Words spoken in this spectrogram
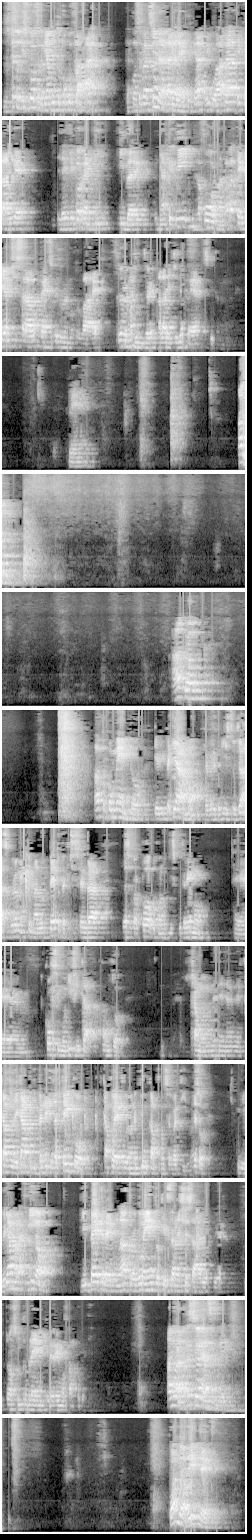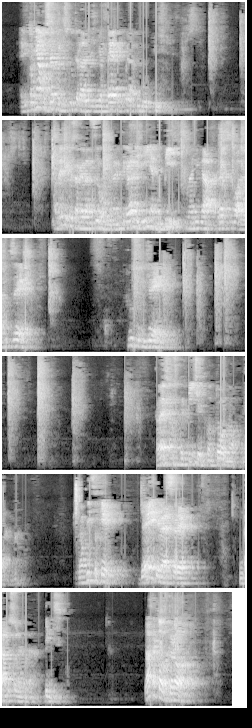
Lo stesso discorso che abbiamo detto poco fa, la conservazione della carica elettrica riguarda le cariche, le, le correnti libere. Quindi anche qui, nella forma della materia, ci sarà un pezzo che dovremo trovare, se dovremo aggiungere alla legge di Ampere scritta Bene. Allora, Altro, altro commento che ripetiamo, che avrete visto già sicuramente, ma lo ripeto perché ci sembra adesso tra poco quando discuteremo eh, come si modifica appunto diciamo, nel, nel, caso dei campi dipendenti dal tempo il campo elettrico non è più un campo conservativo. Adesso quindi vediamo un attimino di ripetere un altro argomento che sarà necessario per i prossimi problemi che vedremo fra un po'. Allora, la questione è la seguente. Quando avete, e ritorniamo sempre a discutere la legge di Ampere, quella più, più avete questa relazione, la integrale di linea di B su una linea verso uguale a V0 flusso di J attraverso una superficie di contorno abbiamo visto che J deve essere un campo solenoidale. Benissimo. L'altra cosa però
